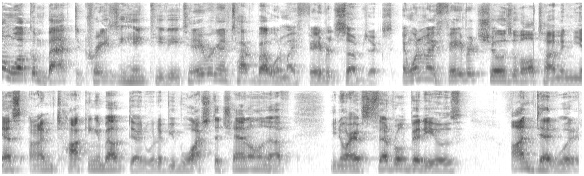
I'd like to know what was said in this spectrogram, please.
and welcome back to Crazy Hank TV. Today we're going to talk about one of my favorite subjects and one of my favorite shows of all time. And yes, I'm talking about Deadwood. If you've watched the channel enough, you know I have several videos on Deadwood.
